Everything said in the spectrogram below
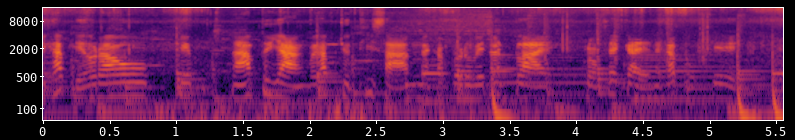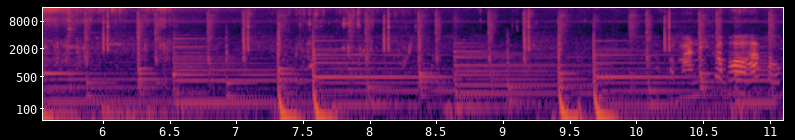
คครับ เดี๋ยวเราเก็บน้ำตัวอย่างนะครับจุดที่ 3 นะครับ บริเวณด้านปลายกรอกไส้ไก่นะครับ โอเคประมาณนี้ก็พอครับผม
